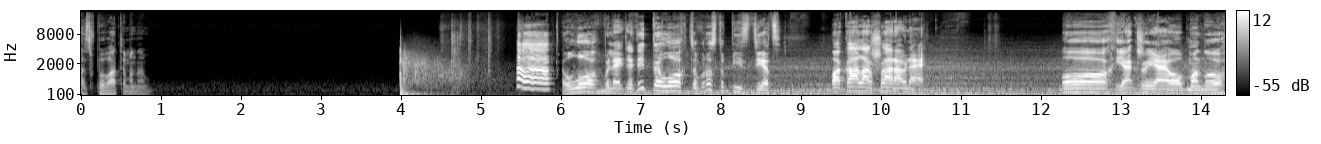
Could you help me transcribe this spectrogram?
Вилазь вбивати мене. Ха! Лох, блядь, який ти лох, це просто піздець. Пока лошара, блядь. Ох, як же я його обманув.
